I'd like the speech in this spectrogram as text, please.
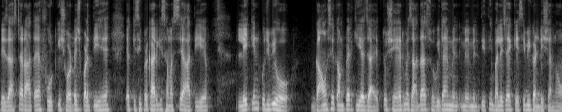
डिज़ास्टर आता है फ़ूड की शॉर्टेज पड़ती है या किसी प्रकार की समस्या आती है लेकिन कुछ भी हो गाँव से कंपेयर किया जाए तो शहर में ज़्यादा सुविधाएँ मिल, मिलती थी भले चाहे कैसी भी कंडीशन हो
